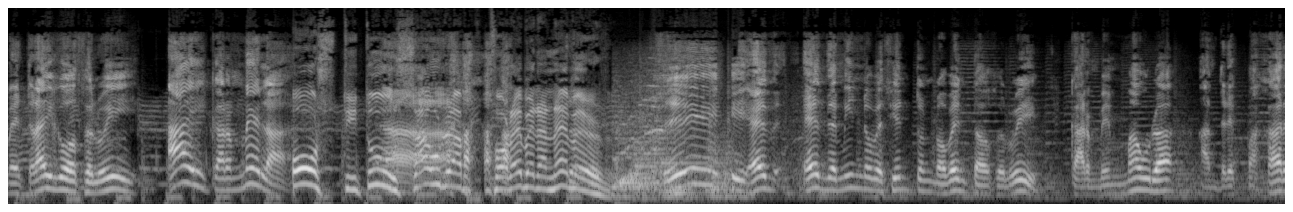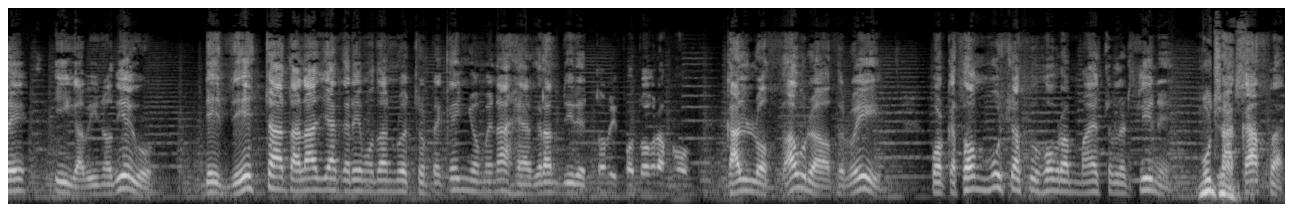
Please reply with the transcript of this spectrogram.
Me traigo, José Luis. ¡Ay, Carmela! ¡Hosti tú! ¡Saura Forever and Ever! Sí, es, es de 1990, José Luis. Carmen Maura, Andrés Pajares y Gabino Diego. Desde esta atalaya queremos dar nuestro pequeño homenaje al gran director y fotógrafo Carlos Daura, José Luis, porque son muchas sus obras maestras del cine. Muchas. La caza,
